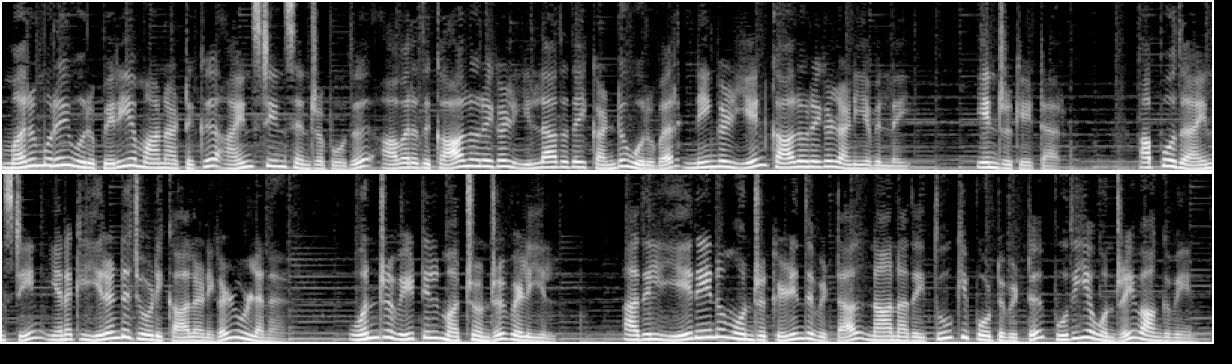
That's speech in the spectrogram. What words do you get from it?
மறுமுறை ஒரு பெரிய மாநாட்டுக்கு ஐன்ஸ்டீன் சென்றபோது அவரது காலுறைகள் இல்லாததைக் கண்டு ஒருவர் நீங்கள் ஏன் காலுறைகள் அணியவில்லை? என்று கேட்டார். அப்போது ஐன்ஸ்டீன் எனக்கு இரண்டு ஜோடி காலணிகள் உள்ளன. ஒன்று வீட்டில் மற்றொன்று வெளியில். அதில் ஏதேனும் ஒன்று கிழிந்துவிட்டால் நான் அதை தூக்கி போட்டுவிட்டு புதிய ஒன்றை வாங்குவேன்.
